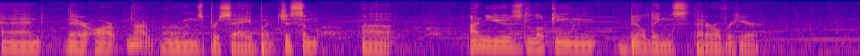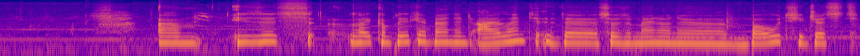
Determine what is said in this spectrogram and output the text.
and there are not ruins per se, but just some uh, unused looking buildings that are over here. Um, is this like completely abandoned island? The so the man on a boat, he just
